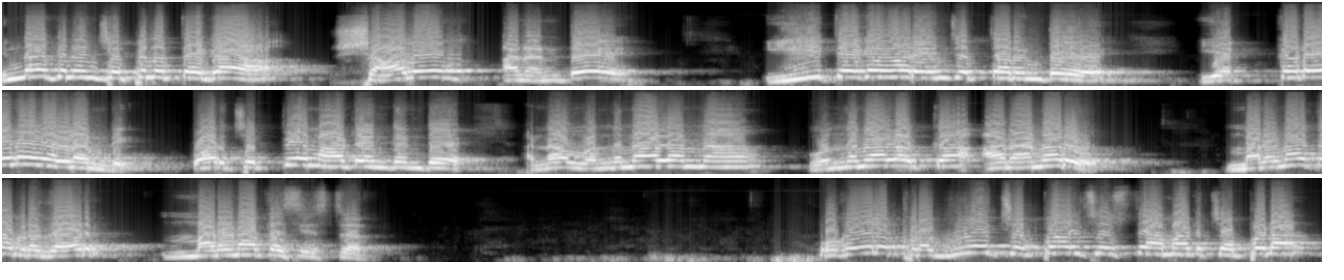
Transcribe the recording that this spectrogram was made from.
ఇందాక నేను చెప్పిన తెగ షాలోం అని అంటే ఈ తెగ వారు ఏం చెప్తారంటే ఎక్కడైనా వెళ్ళండి. వారు చెప్పే మాట ఏంటంటే అన్న వందనాలన్నా వందనాలక్క అని అనరు మరణాత బ్రదర్ మరణాత సిస్టర్. ఒకవేళ ప్రభువే చెప్పాల్సి వస్తే ఆ మాట చెప్పడా?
